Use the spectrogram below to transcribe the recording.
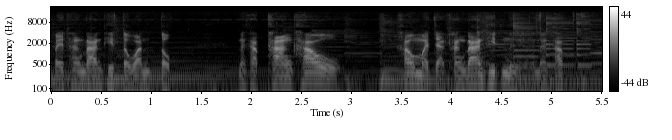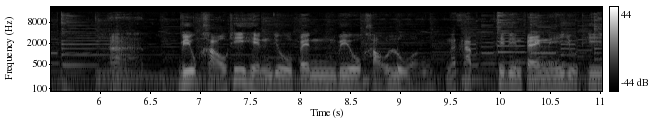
ไปทางด้านทิศตะวันตกนะครับ ทางเข้าเข้ามาจากทางด้านทิศเหนือนะครับ วิวเขาที่เห็นอยู่เป็นวิวเขาหลวงนะครับ ที่ดินแปลงนี้อยู่ที่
